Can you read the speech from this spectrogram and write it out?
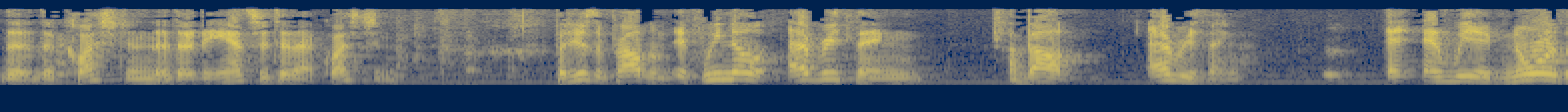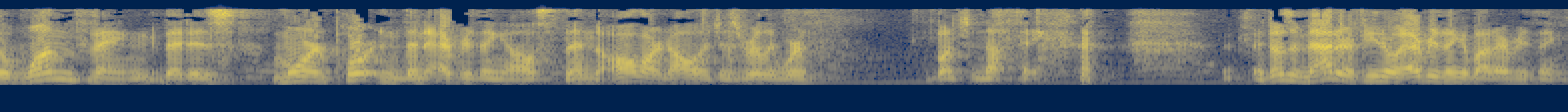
the, the question, the, the answer to that question. But here's the problem. If we know everything about everything, and we ignore the one thing that is more important than everything else, then all our knowledge is really worth a bunch of nothing. it doesn't matter if you know everything about everything.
